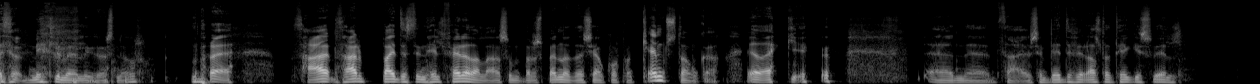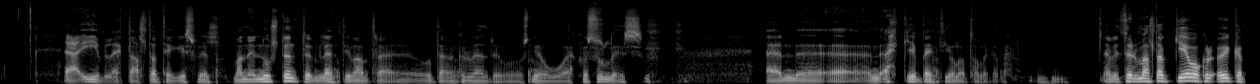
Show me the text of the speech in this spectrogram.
Er miklu meira líka snjór. Bara, þar, þar bætist inn heilt ferðalega sem er bara spennandi að sjá hvort mann kemst ánga eða ekki. En uh, það er sem betur fyrir alltaf tekið svil eða yfirleitt alltaf tekið svil mann er nú stundum lent í vandræði út af einhver veðri og snjó og eitthvað svo leis en, uh, en ekki beint jólatónleikana en við þurfum alltaf að gefa okkur auka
